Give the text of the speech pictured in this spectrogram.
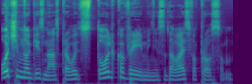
Очень многие из нас проводят столько времени, задаваясь вопросом,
